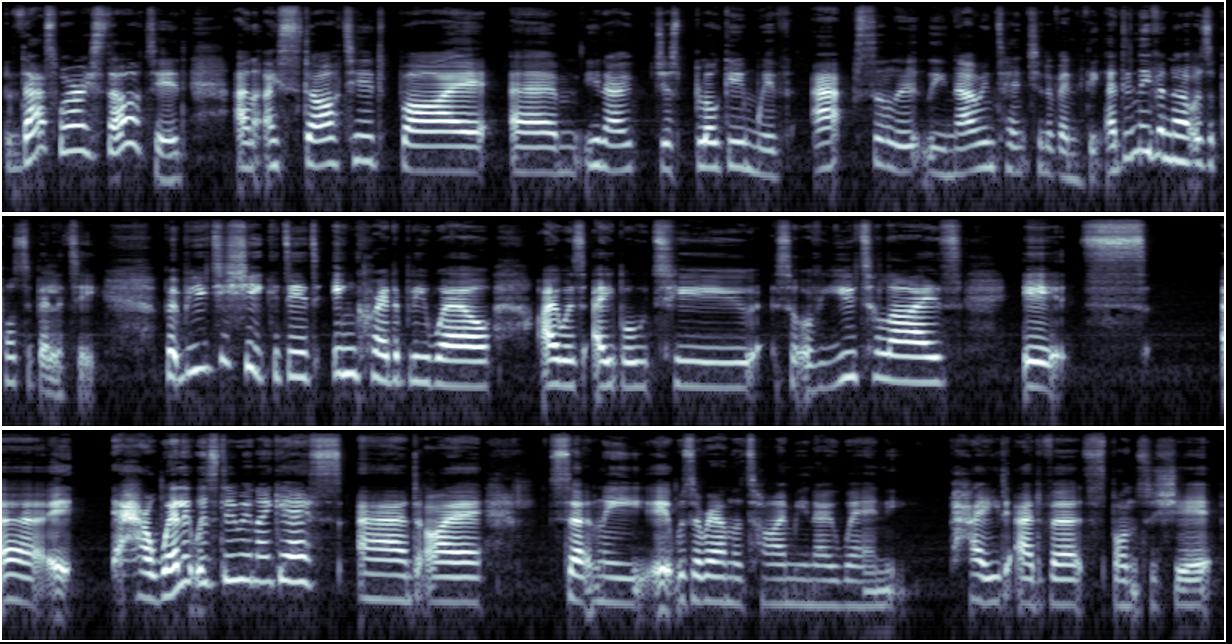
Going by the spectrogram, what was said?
But that's where I started. And I started by, um, you know, just blogging with absolutely no intention of anything. I didn't even know it was a possibility. But Beauty Chic did incredibly well. I was able to sort of utilize its, uh, it, how well it was doing, I guess. And I certainly, it was around the time, you know, when paid adverts, sponsorship,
